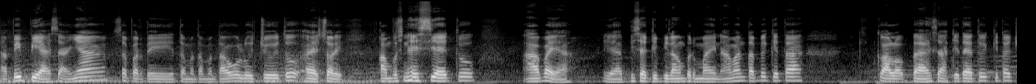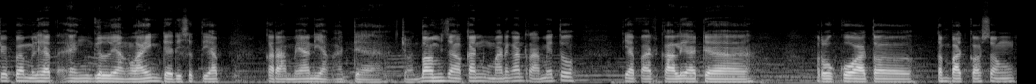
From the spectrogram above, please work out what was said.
Tapi biasanya seperti teman-teman tahu lucu itu eh sorry kampus Nesia itu apa ya ya bisa dibilang bermain aman tapi kita kalau bahasa kita itu kita coba melihat angle yang lain dari setiap keramaian yang ada. Contoh misalkan kemarin kan rame tuh tiap kali ada ruko atau tempat kosong,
